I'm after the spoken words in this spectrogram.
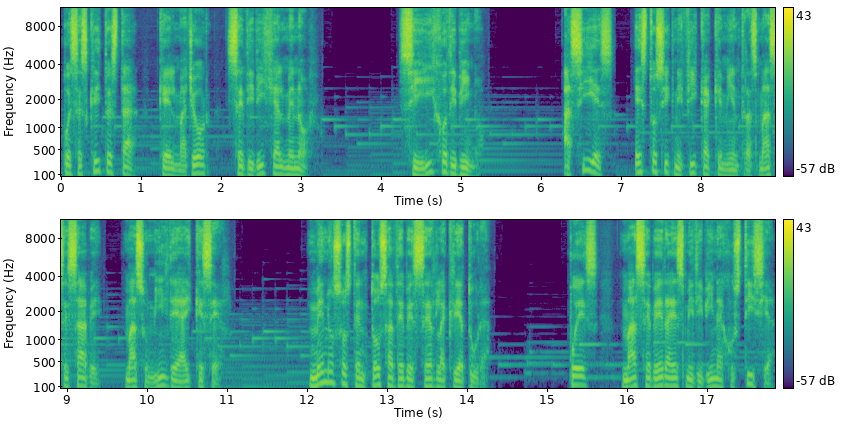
pues escrito está, que el mayor se dirige al menor. Sí, Hijo Divino. Así es, esto significa que mientras más se sabe, más humilde hay que ser. Menos ostentosa debe ser la criatura. Pues, más severa es mi divina justicia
